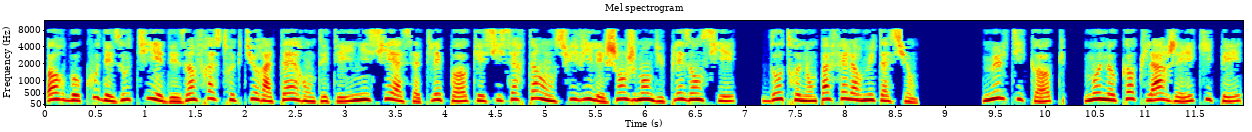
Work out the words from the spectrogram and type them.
Or beaucoup des outils et des infrastructures à terre ont été initiés à cette époque et si certains ont suivi les changements du plaisancier, d'autres n'ont pas fait leur mutation. Multicoque, monocoque large et équipé,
